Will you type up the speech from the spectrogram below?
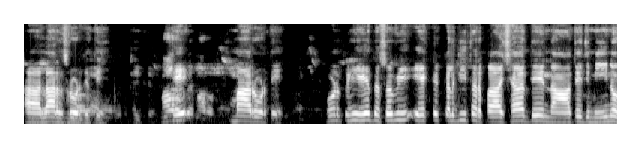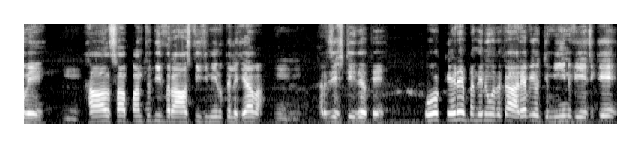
ਆ ਲਾਰੈਂਸ ਰੋਡ ਦੇ ਉੱਤੇ। ਠੀਕ ਹੈ। ਤੇ ਮਾਰ ਰੋਡ ਤੇ। ਹੁਣ ਤੁਸੀਂ ਇਹ ਦੱਸੋ ਵੀ ਇੱਕ ਕਲਗੀਧਰ ਪਾਤਸ਼ਾਹ ਦੇ ਨਾਂ ਤੇ ਜ਼ਮੀਨ ਹੋਵੇ ਖਾਲਸਾ ਪੰਥ ਦੀ ਵਿਰਾਸਤੀ ਜ਼ਮੀਨ ਉੱਤੇ ਲਿਖਿਆ ਵਾ ਰਜਿਸਟਰੀ ਦੇ ਉੱਤੇ। ਉਹ ਕਿਹੜੇ ਬੰਦੇ ਨੂੰ ਅਧਿਕਾਰ ਹੈ ਵੀ ਉਹ ਜ਼ਮੀਨ ਵੇਚ ਕੇ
